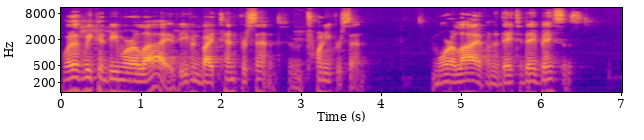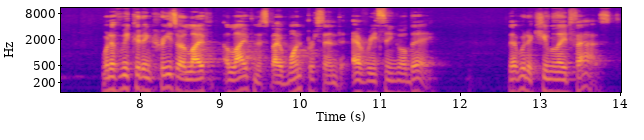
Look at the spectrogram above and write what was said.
what if we could be more alive, even by 10%, 20%? More alive on a day-to-day -day basis? What if we could increase our life aliveness by 1% every single day? That would accumulate fast.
